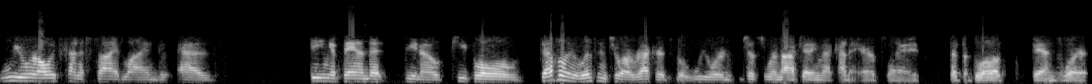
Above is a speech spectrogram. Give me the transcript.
we were always kind of sidelined as being a band that, you know, people definitely listened to our records, but we were just were not getting that kind of airplay that the blow up bands were.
